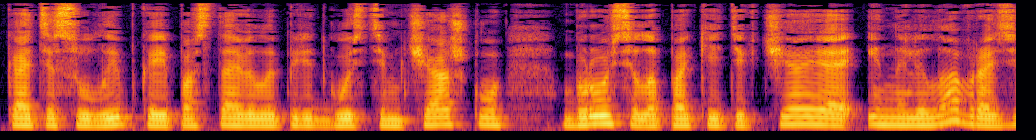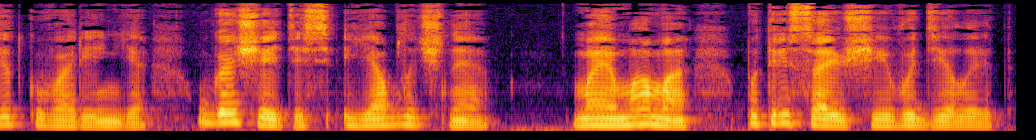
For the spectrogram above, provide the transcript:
Катя с улыбкой поставила перед гостем чашку, бросила пакетик чая и налила в розетку варенье. «Угощайтесь, яблочное. Моя мама потрясающе его делает».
